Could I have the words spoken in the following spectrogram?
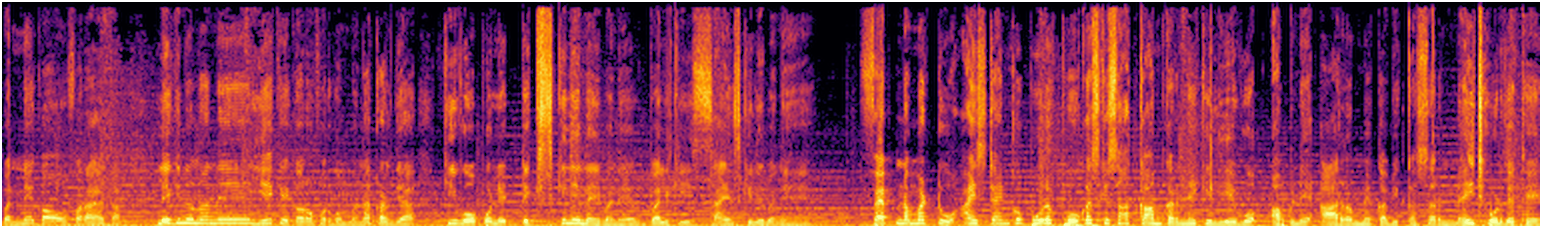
बनने का ऑफ़र आया था। लेकिन उन्होंने ये कहकर ऑफ़र को मना कर दिया कि वो पॉलिटिक्स के लिए नहीं बने, बल्कि साइंस के लिए बने हैं। फैक्ट नंबर टू आइंस्टाइन को पूरे फोकस के साथ काम करने के लिए वो अपने आरंभ में कभी कसर नहीं छोड़ते थे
